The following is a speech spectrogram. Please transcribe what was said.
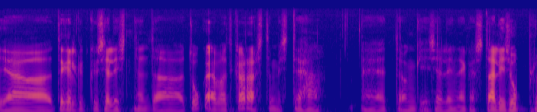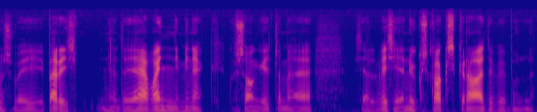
ja tegelikult, kui sellist nii-öelda tugevat karastamist teha, et ongi selline kas talisuplus või päris nii-öelda jäävanni minek, kus ongi, ütleme, seal vesi on üks-kaks kraadi võib-olla,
